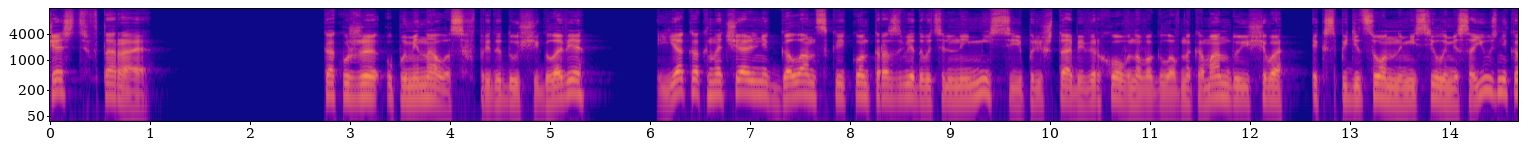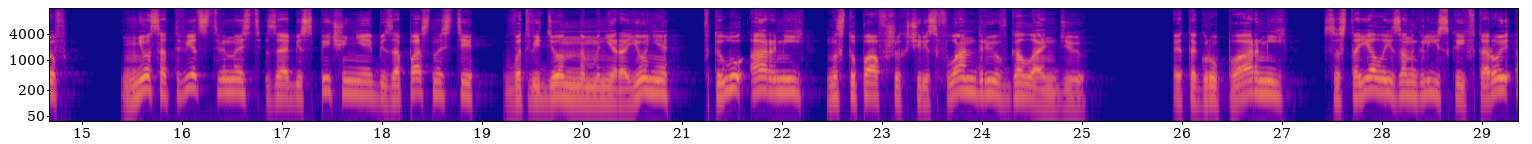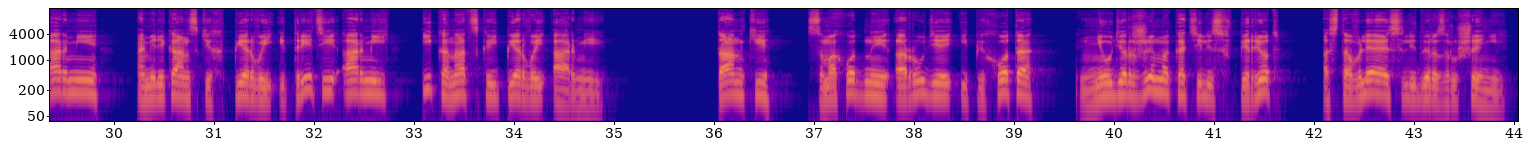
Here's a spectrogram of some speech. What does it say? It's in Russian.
Часть вторая. Как уже упоминалось в предыдущей главе, я как начальник голландской контрразведывательной миссии при штабе Верховного главнокомандующего экспедиционными силами союзников нес ответственность за обеспечение безопасности в отведенном мне районе в тылу армий, наступавших через Фландрию в Голландию. Эта группа армий состояла из английской второй армии, американских первой и третьей армий и канадской первой армии. Танки, самоходные орудия и пехота неудержимо катились вперед, оставляя следы разрушений.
